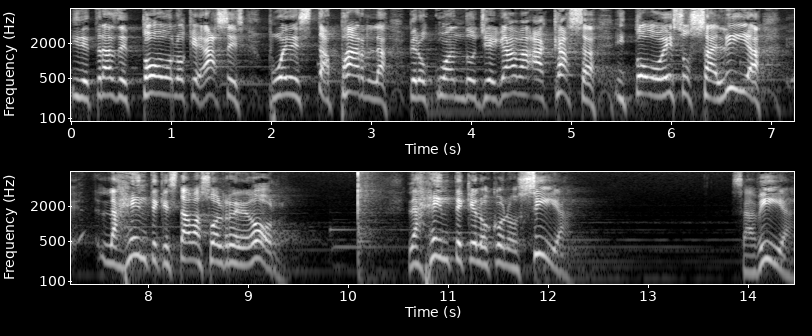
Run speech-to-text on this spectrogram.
y detrás de todo lo que haces, puedes taparla. Pero cuando llegaba a casa y todo eso salía, la gente que estaba a su alrededor, la gente que lo conocía, sabía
